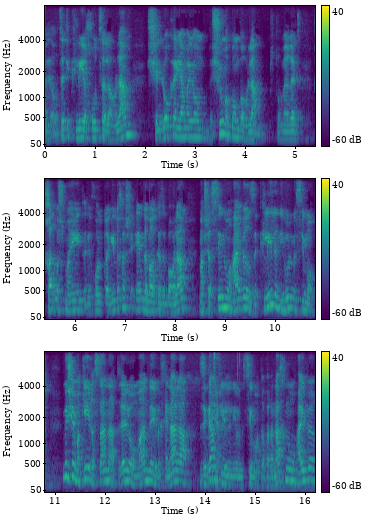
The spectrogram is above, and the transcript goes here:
אה, הוצאתי כלי החוצה לעולם שלא קיים היום בשום מקום בעולם. זאת אומרת, חד משמעית, אני יכול להגיד לך שאין דבר כזה בעולם. מה שעשינו, הייבר זה כלי לניהול משימות. מי שמכיר, אסנה, טרלו, מאנדיי וכן הלאה, זה גם כן. כלי לניהול משימות, אבל אנחנו, הייבר,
